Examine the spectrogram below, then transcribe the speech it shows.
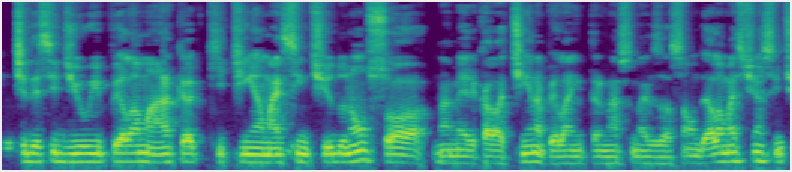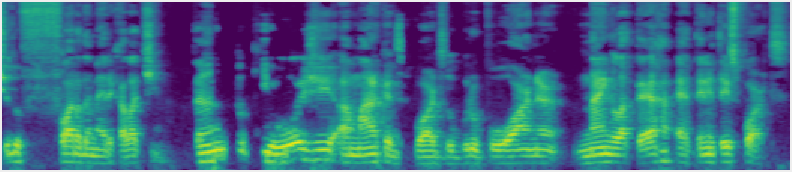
A gente decidiu ir pela marca que tinha mais sentido não só na América Latina, pela internacionalização dela, mas tinha sentido fora da América Latina. Tanto que hoje a marca de esportes do grupo Warner na Inglaterra é TNT Sports.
